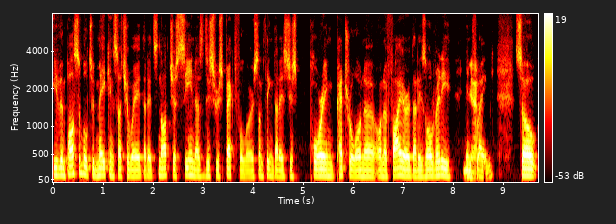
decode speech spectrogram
even possible to make in such a way that it's not just seen as disrespectful or something that is just pouring petrol on a on a fire that is already inflamed yeah. so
